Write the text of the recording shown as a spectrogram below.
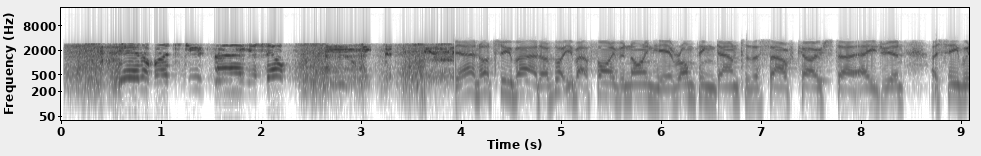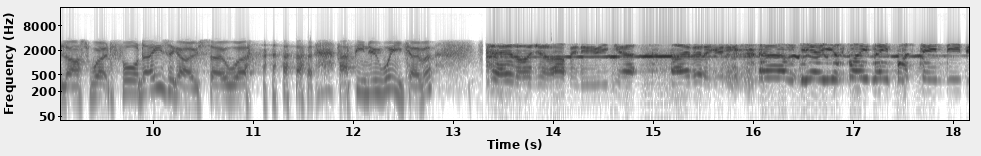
Yeah, not bad. Did you? Uh, yourself? Yeah, not too bad. I've got you about five and nine here, romping down to the south coast, uh, Adrian. I see we last worked four days ago, so uh, happy new week, over. Hey, Roger, happy new week, yeah. Aye, very good. Um, yeah, you're slide 9 plus 10 dB,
